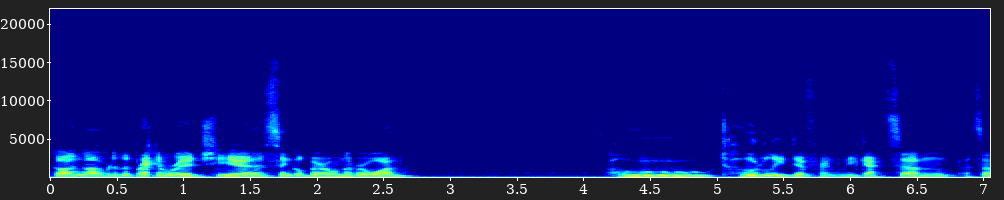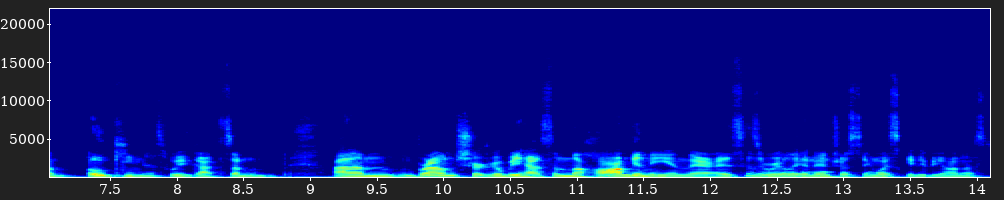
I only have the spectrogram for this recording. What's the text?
Going over to the Breckenridge here, single barrel number one. Oh, totally different. We've got some some oakiness. We've got some um, brown sugar. We have some mahogany in there. This is really an interesting whiskey, to be honest.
